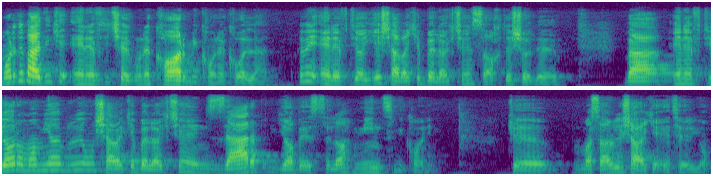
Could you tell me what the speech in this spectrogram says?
مورد بعدی که NFT چگونه کار می‌کنه کلا. ببین NFT ها یه شبکه بلاکچین ساخته شده و NFT ها رو ما میایم روی اون شبکه بلاکچین ضرب یا به اصطلاح مینت می‌کنیم. که مثلا روی شبکه اتریوم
